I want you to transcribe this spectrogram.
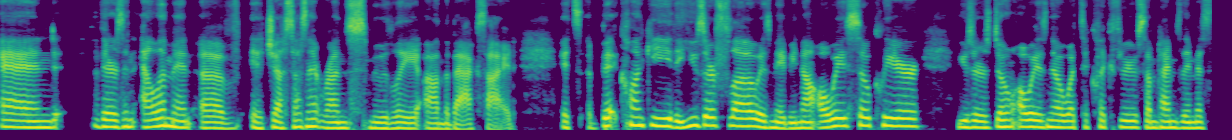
And there's an element of it just doesn't run smoothly on the backside. It's a bit clunky. The user flow is maybe not always so clear. Users don't always know what to click through. Sometimes they miss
